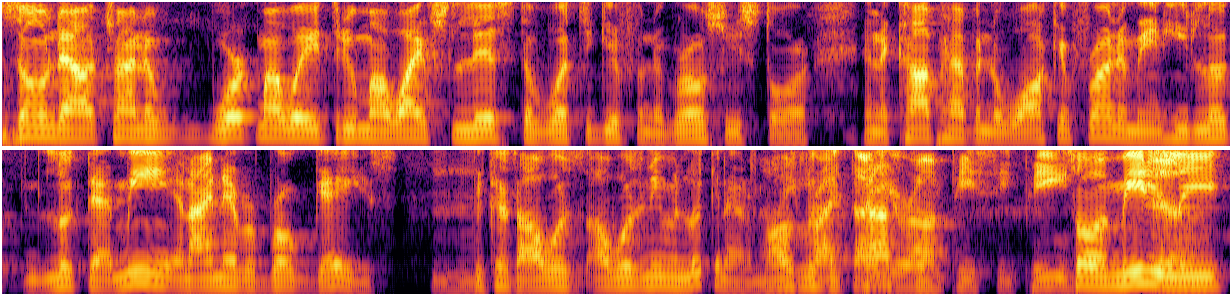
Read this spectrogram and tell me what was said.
zoned out, trying to work my way through my wife's list of what to get from the grocery store. And the cop happened to walk in front of me, and he looked looked at me, and I never broke gaze because I was I wasn't even looking at him. I was You probably looking thought past you were him. on PCP. So immediately,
